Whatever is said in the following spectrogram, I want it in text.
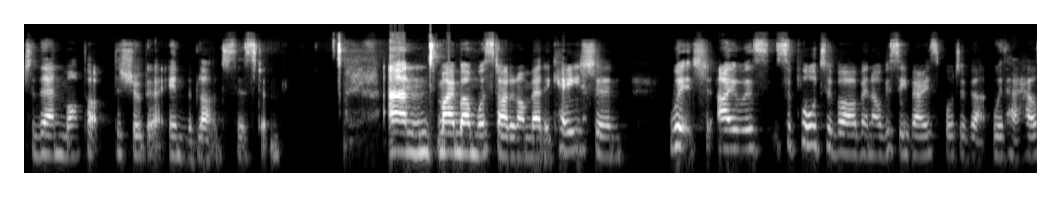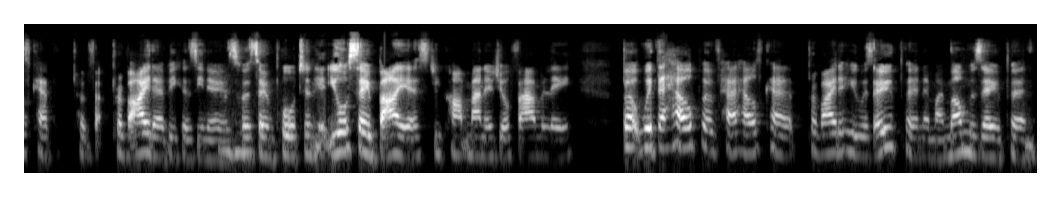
to then mop up the sugar in the blood system and my mum was started on medication which I was supportive of, and obviously very supportive with her healthcare prov- provider because you know mm-hmm. it's so important. You're so biased, you can't manage your family. But with the help of her healthcare provider, who was open, and my mum was open,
